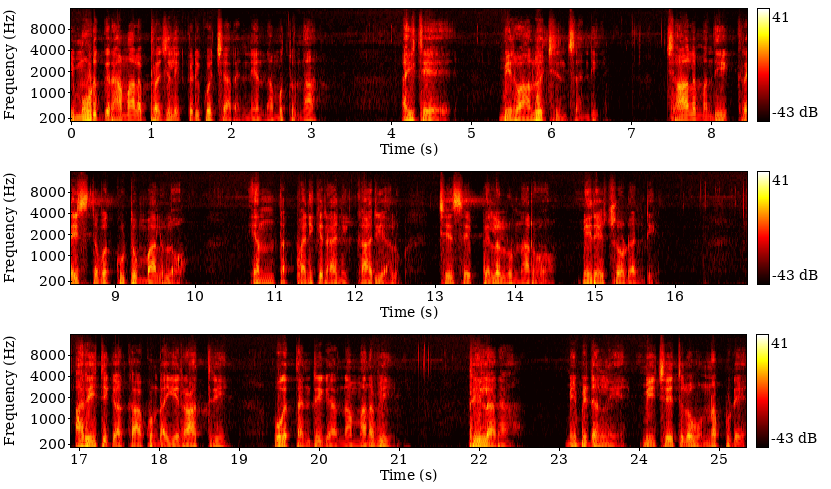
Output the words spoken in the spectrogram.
ఈ మూడు గ్రామాల ప్రజలు ఇక్కడికి వచ్చారని నేను నమ్ముతున్నాను. అయితే మీరు ఆలోచించండి. చాలామంది క్రైస్తవ కుటుంబాలలో ఎంత పనికిరాని కార్యాలు చేసే పిల్లలు ఉన్నారో మీరే చూడండి. ఆ రీతిగా కాకుండా ఈ రాత్రి ఒక తండ్రిగా నా మనవి ప్రియులారా మీ బిడ్డల్ని మీ చేతిలో ఉన్నప్పుడే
